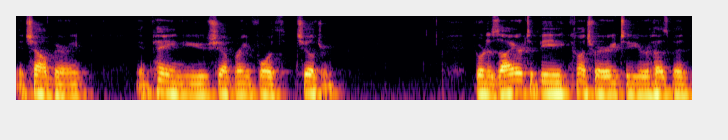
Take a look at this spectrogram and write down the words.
in childbearing. In pain you shall bring forth children. Your desire to be contrary to your husband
